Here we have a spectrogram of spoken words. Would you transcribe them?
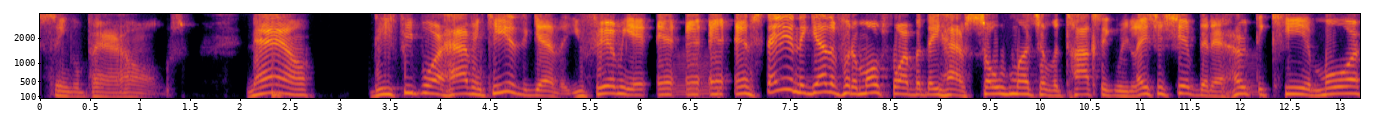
single parent homes. Now these people are having kids together. You feel me? And, and, and, and, and staying together for the most part, but they have so much of a toxic relationship that it hurt the kid more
